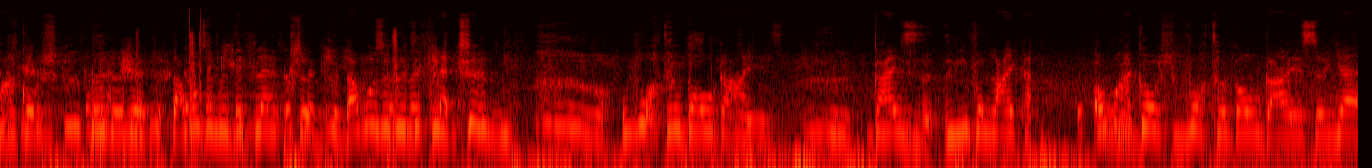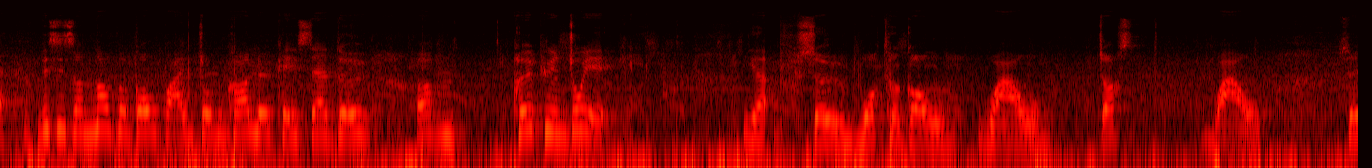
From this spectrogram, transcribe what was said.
my gosh! No, no, no! That wasn't a deflection. That wasn't a deflection. What a goal, guys! Guys, leave a like. Oh my gosh, what a goal, guys. So yeah, this is another goal by Jeancarlo Caicedo. Um, hope you enjoy it. Yep, so what a goal. Wow. Just wow. So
